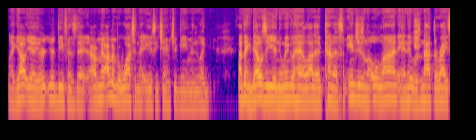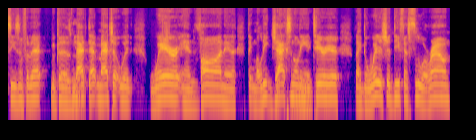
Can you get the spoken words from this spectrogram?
Like y'all, yeah, your your defense. That I remember, I remember watching that AFC Championship game and like I think that was a year New England had a lot of kind of some injuries on the O line, and it was not the right season for that because yeah. Matt, that matchup with Ware and Von and I think Malik Jackson on the mm-hmm. interior, like the way that your defense flew around,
